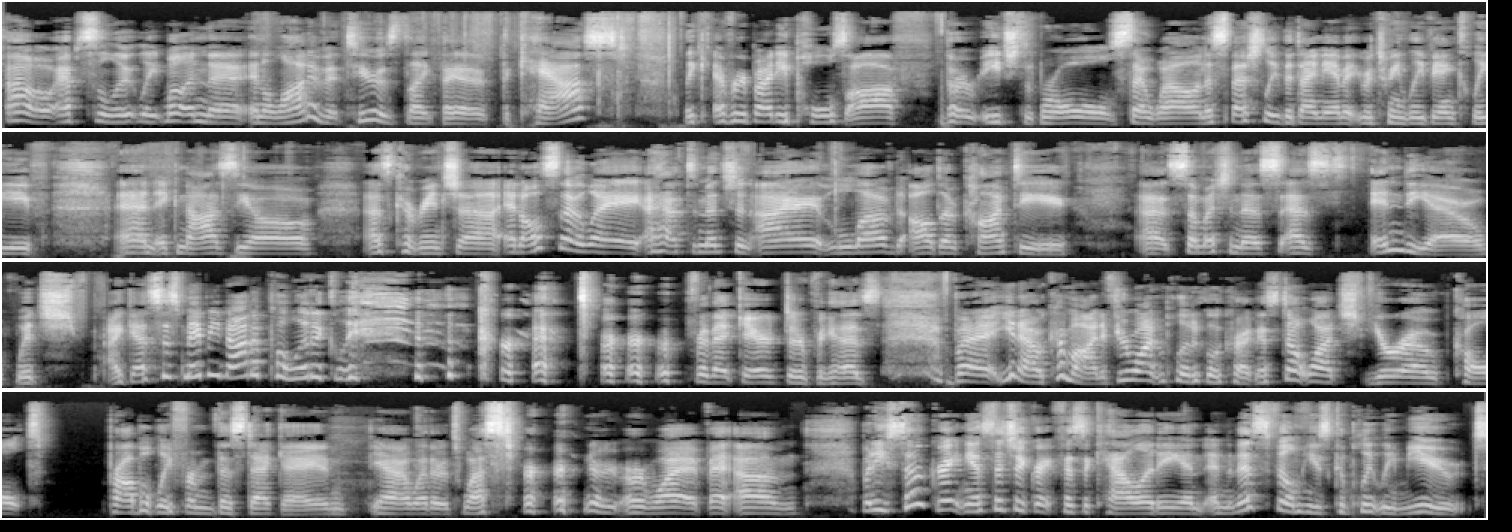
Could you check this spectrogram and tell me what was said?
Oh, absolutely. Well, and the and a lot of it too is like the the cast, like everybody pulls off their each role so well, and especially the dynamic between Lee Van Cleef and Ignacio as Carincha, and also like I have to mention I loved Aldo Conti uh, so much in this as Indio, which I guess is maybe not a politically correct for that character because, but you know, come on, if you're wanting political correctness, don't watch Euro cult probably from this decade. Yeah, whether it's Western or, or what. But um but he's so great and he has such a great physicality and, and in this film he's completely mute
